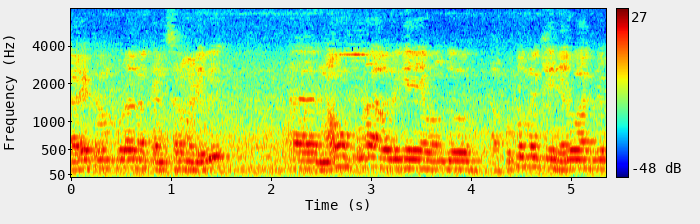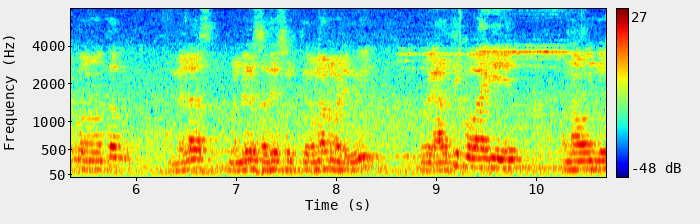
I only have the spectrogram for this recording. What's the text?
ಕಾರ್ಯಕ್ರಮ ಕೂಡ ನಾವು ಕ್ಯಾನ್ಸಲ್ ಮಾಡೀವಿ ನಾವು ಕೂಡ ಅವರಿಗೆ ಒಂದು, ಆ ಕುಟುಂಬಕ್ಕೆ ನೆರವಾಗಬೇಕು ಅನ್ನುವಂಥದ್ದು ನಮ್ಮೆಲ್ಲ ಮಂಡಳಿ ಸದಸ್ಯರು ತೀರ್ಮಾನ ಮಾಡಿದ್ವಿ. ಅವ್ರಿಗೆ ಆರ್ಥಿಕವಾಗಿ ನಾವೊಂದು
